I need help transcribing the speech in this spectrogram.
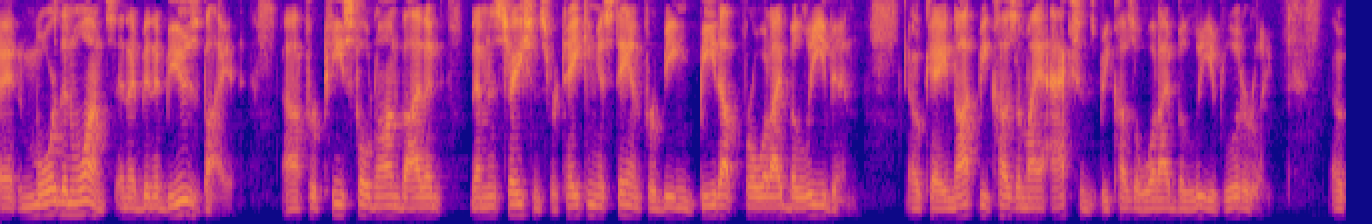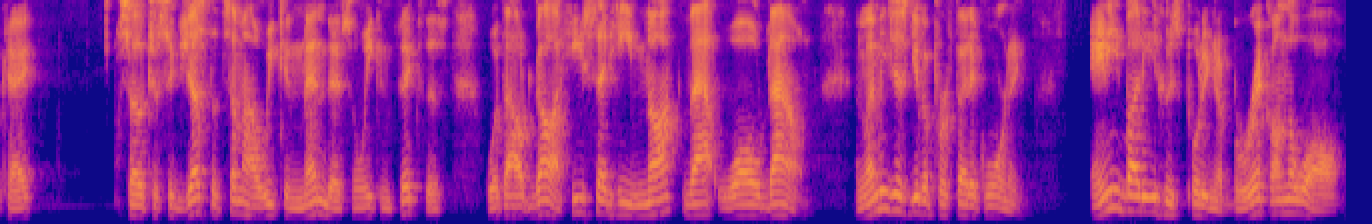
more than once and have been abused by it. Uh, for peaceful, nonviolent demonstrations, for taking a stand, for being beat up for what I believe in. Okay, not because of my actions, because of what I believe, literally. Okay, so to suggest that somehow we can mend this and we can fix this without God, he said he knocked that wall down. And let me just give a prophetic warning. Anybody who's putting a brick on the wall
